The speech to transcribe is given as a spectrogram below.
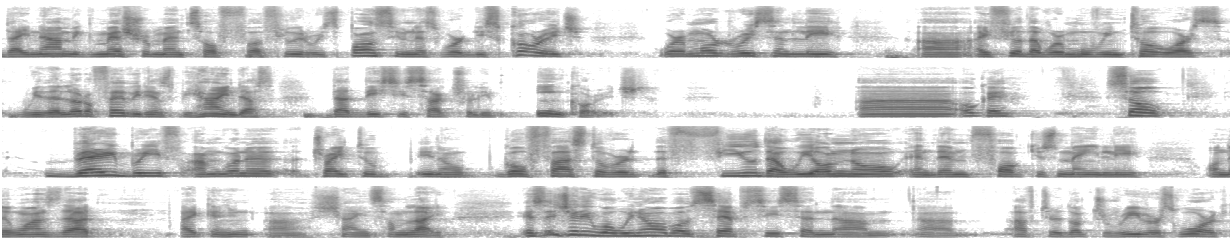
dynamic measurements of uh, fluid responsiveness were discouraged where more recently uh, I feel that we're moving towards, with a lot of evidence behind us, that this is actually encouraged. Uh, okay, so very brief, I'm gonna try to you know, go fast over the few that we all know and then focus mainly on the ones that I can uh, shine some light. Essentially what we know about sepsis and um, uh, after Dr. Rivers' work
